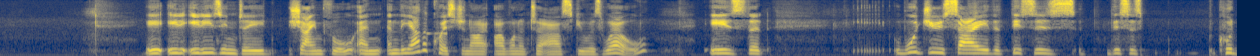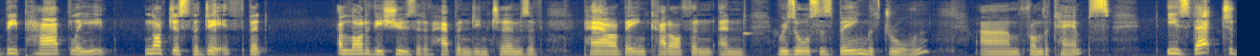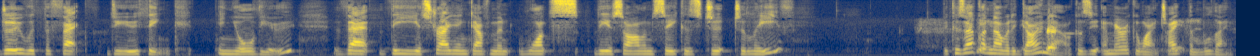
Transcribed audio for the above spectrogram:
It, it, it is indeed shameful. And, and the other question I, I wanted to ask you as well is that would you say that this is this is could be partly not just the death, but a lot of issues that have happened in terms of power being cut off and, and resources being withdrawn um, from the camps. Is that to do with the fact, do you think, in your view, that the Australian government wants the asylum seekers to, to leave? Because they've got yes, nowhere to go now, because America won't take yes. them, will they?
